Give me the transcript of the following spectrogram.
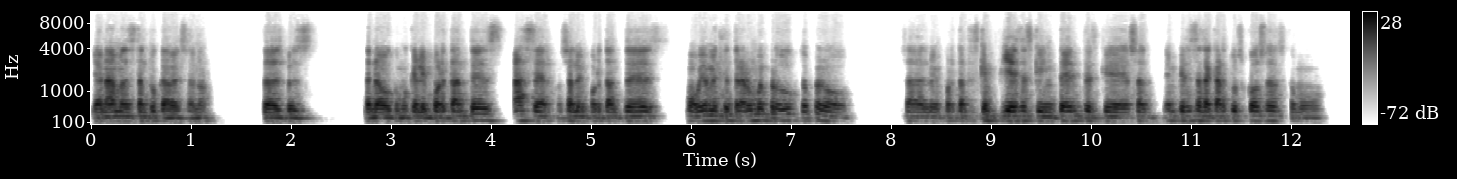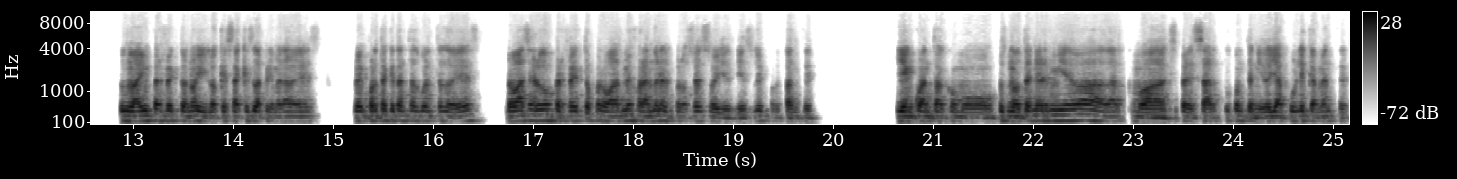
ya nada más está en tu cabeza, ¿no? Entonces, pues, de nuevo, como que lo importante es hacer, o sea, lo importante es, obviamente, traer un buen producto, pero, lo importante es que empieces, que intentes, que, empieces a sacar tus cosas como, pues no hay un perfecto, ¿no? Y lo que saques la primera vez, no importa qué tantas vueltas le des, no va a ser algo perfecto, pero vas mejorando en el proceso y, y es lo importante. Y en cuanto a como, pues no tener miedo a dar, como a expresar tu contenido ya públicamente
